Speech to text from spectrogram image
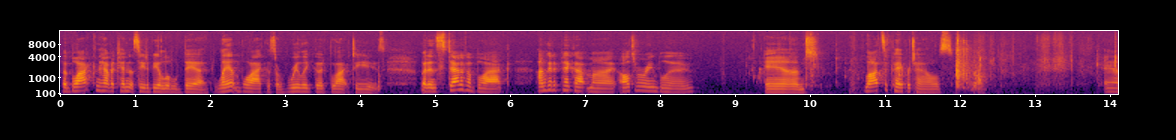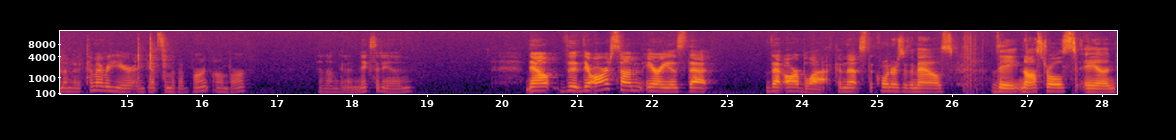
But black can have a tendency to be a little dead. Lamp black is a really good black to use. But instead of a black, I'm going to pick up my ultramarine blue and lots of paper towels. And I'm going to come over here and get some of the burnt umber and I'm going to mix it in. Now, the, there are some areas that that are black, and that's the corners of the mouths, the nostrils, and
